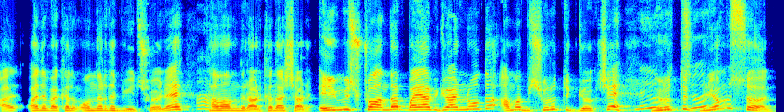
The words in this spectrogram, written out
Ha- Hadi bakalım onları da büyüt şöyle. Ah. Tamamdır arkadaşlar. Evimiz şu anda bayağı bir güvenli oldu ama bir şey unuttuk Gökçe. Unuttuk unuttuk? biliyor musun?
